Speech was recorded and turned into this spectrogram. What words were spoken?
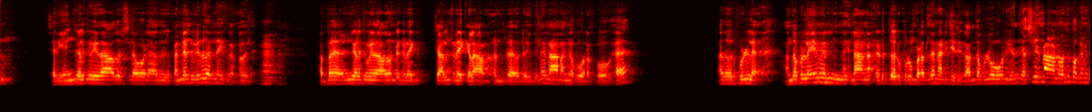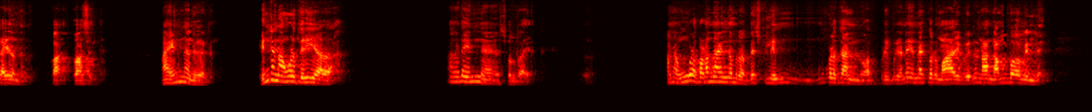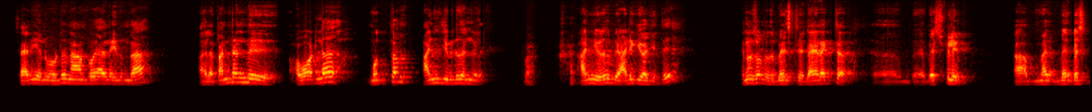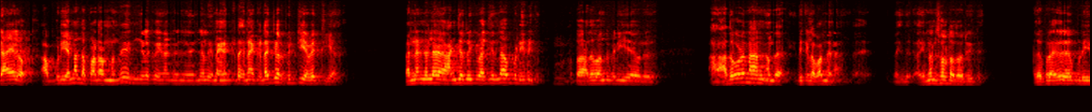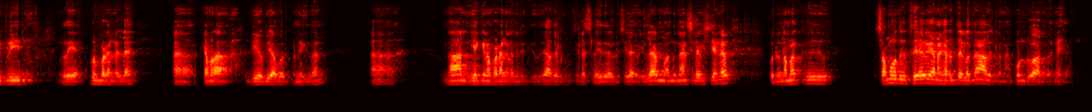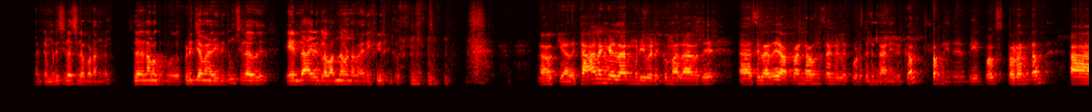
சரி எங்களுக்கு ஏதாவது ஒரு சில அது பன்னெண்டு விருது நினைக்கிறேன் அதில் அப்போ எங்களுக்கும் ஏதாவது ஒன்று கிடைச்சாலும் கிடைக்கலாம் என்ற ஒரு இதில் நான் அங்கே போகிறேன் போக அது ஒரு பிள்ளை. அந்த பிள்ளையும் நான் எடுத்த ஒரு குறும்படத்தில் நடிச்சிருக்கேன் அந்த பிள்ளை ஓடி வந்து ஜஸ்ட் நான் வந்து பக்கம் கை வந்தது. வா வாசலில். நான் என்னன்னு கேட்டேன்? என்ன நான் கூட தெரியாதா? அதோட என்ன சொல்கிறாய் ஆனால் உங்களோட படம் தான் இந்த பெஸ்ட் ஃபிலிம் உங்களை தான் அப்படி இப்படின்னா எனக்கு ஒரு மாறி போயிட்டு நான் நம்பவும் இல்லை. சரி என்று போட்டு நான் போய் அதில் இருந்தால் அதில் பன்னெண்டு அவார்டில் மொத்தம் அஞ்சு விருதங்கள் அஞ்சு விருது இப்படி அடுக்கி வச்சுட்டு என்ன சொல்கிறது best director best film best dialogue அப்படி என்ன அந்த படம் வந்து எங்களுக்கு எனக்கு எங்களுக்கு எனக்கு எனக்கு கிடைச்ச ஒரு பெரிய வெற்றி அது பன்னெண்டில் அஞ்சை தூக்கி வச்சுருந்தா அப்படி இருக்கும். அப்போ அது வந்து பெரிய ஒரு அதோட நான் அந்த இதுக்குள்ள வந்தேன் அந்த இது என்னன்னு சொல்கிறது ஒரு இது. அது பிறகு இப்படி இப்படின்னு நிறைய குறும்படங்களில் கேமரா டிஓபியாக ஒர்க் பண்ணிக்கிறேன். நான் இயக்கின படங்களும் இருக்குது. அதற்கு சில சில இதுகள் சில எல்லாம் வந்து நான் சில விஷயங்கள் ஒரு நமக்கு சமூகத்துக்கு தேவையான கருத்துக்களை தான் அதுக்குள்ள நான் கொண்டு வரது நேரம் மற்றபடி சில சில படங்கள். சிலது நமக்கு பிடிச்ச மாதிரி இருக்கும் சிலது ஏண்டா இதுக்குள்ள வந்தவன மாதிரி இருக்கும். ஓகே அது காலங்கள் தான் முடிவெடுக்கும். அதாவது சிலது அப் அண்ட் டவுன்ஸ் எங்களுக்கு கொடுத்துட்டு தான் இருக்கும். இது பீட் பாக்ஸ் தொடர்ந்தும்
